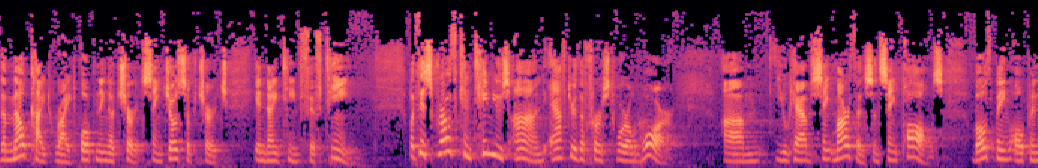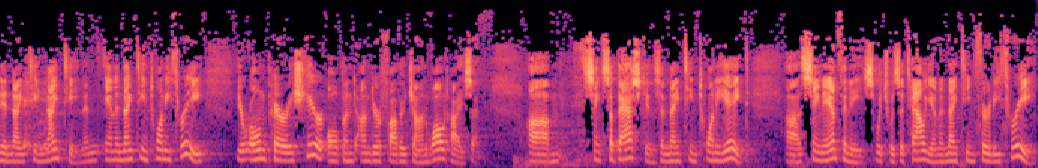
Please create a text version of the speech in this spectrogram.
the Melkite Rite opening a church, St. Joseph Church, in 1915. But this growth continues on after the First World War. Um, you have St. Martha's and St. Paul's, both being opened in 1919. And, and, in 1923, your own parish here opened under Father John Waldheisen. Um, St. Sebastian's in 1928. Uh, St. Anthony's, which was Italian, in 1933.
